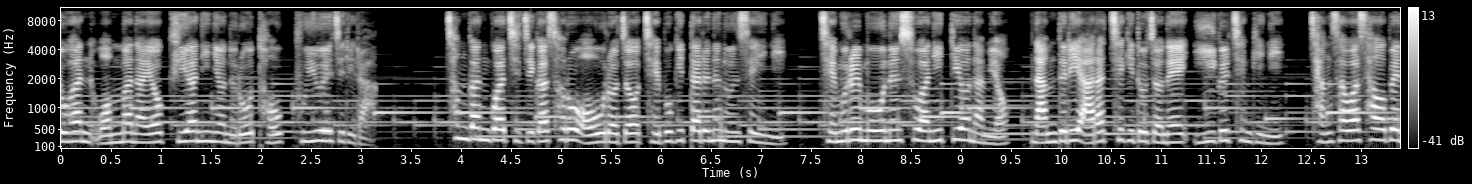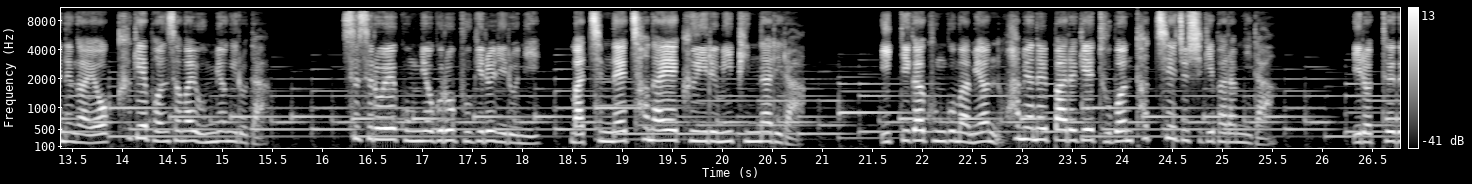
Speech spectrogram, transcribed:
또한 원만하여 귀한 인연으로 더욱 부유해지리라. 천간과 지지가 서로 어우러져 제복이 따르는 운세이니 재물을 모으는 수완이 뛰어나며 남들이 알아채기도 전에 이익을 챙기니 장사와 사업에 능하여 크게 번성할 운명이로다. 스스로의 공력으로 부귀를 이루니 마침내 천하의 그 이름이 빛나리라. 이 띠가 궁금하면 화면을 빠르게 두 번 터치해 주시기 바랍니다. 이렇듯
